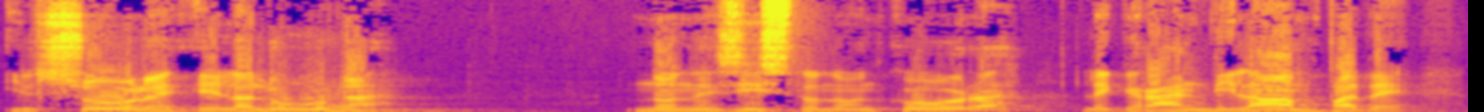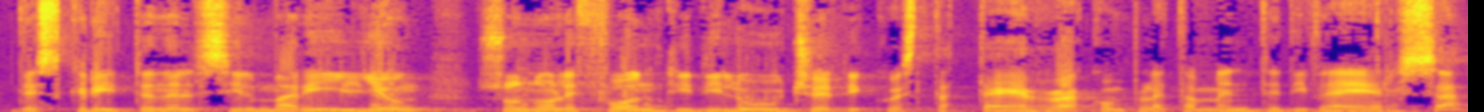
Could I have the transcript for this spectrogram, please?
il Sole e la Luna non esistono ancora, le grandi lampade descritte nel Silmarillion sono le fonti di luce di questa terra completamente diversa.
